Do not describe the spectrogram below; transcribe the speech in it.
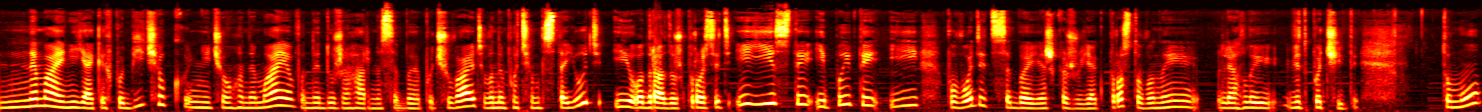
Немає ніяких побічок, нічого немає. Вони дуже гарно себе почувають. Вони потім встають і одразу ж просять і їсти, і пити, і поводять себе. Я ж кажу, як просто вони лягли відпочити. Тому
